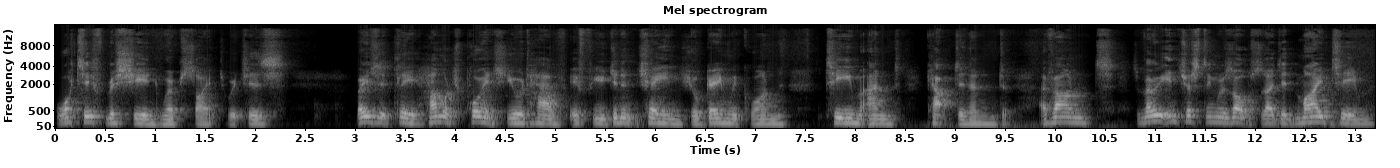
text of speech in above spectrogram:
what if machine website, which is basically how much points you would have if you didn't change your game week one team and captain. And I found some very interesting results that I did my team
